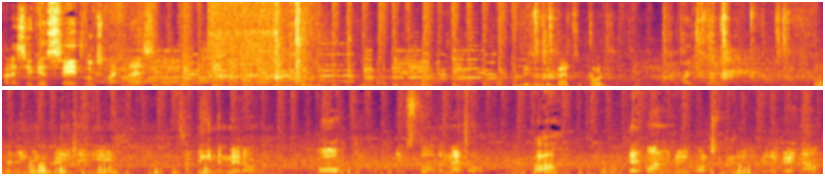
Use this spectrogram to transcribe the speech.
but as you can see, it looks quite nice now. this is the bed support. Quite solid. I think the great idea is something in the middle, or install the metal bar. That one really works really, really great now.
